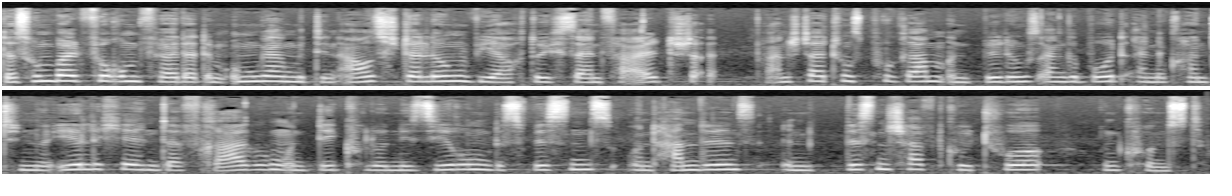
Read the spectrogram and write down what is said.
Das Humboldt-Forum fördert im Umgang mit den Ausstellungen wie auch durch sein Veranstaltungsprogramm und Bildungsangebot eine kontinuierliche Hinterfragung und Dekolonisierung des Wissens und Handelns in Wissenschaft, Kultur und Kunst.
